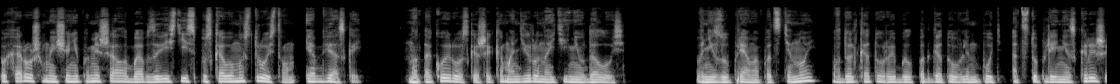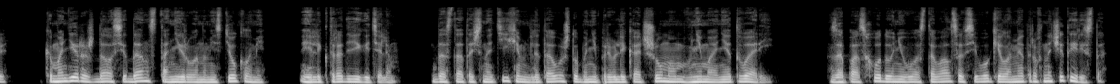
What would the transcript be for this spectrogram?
По-хорошему еще не помешало бы обзавестись спусковым устройством и обвязкой, но такой роскоши командиру найти не удалось. Внизу прямо под стеной, вдоль которой был подготовлен путь отступления с крыши, командира ждал седан с тонированными стеклами и электродвигателем, достаточно тихим для того, чтобы не привлекать шумом внимание тварей. Запас хода у него оставался всего километров на 400,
